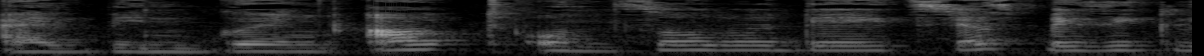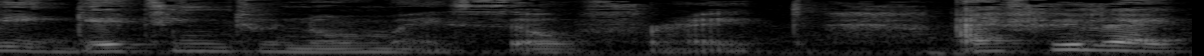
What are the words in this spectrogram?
I've been going out on solo dates just basically getting to know myself right? I feel like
